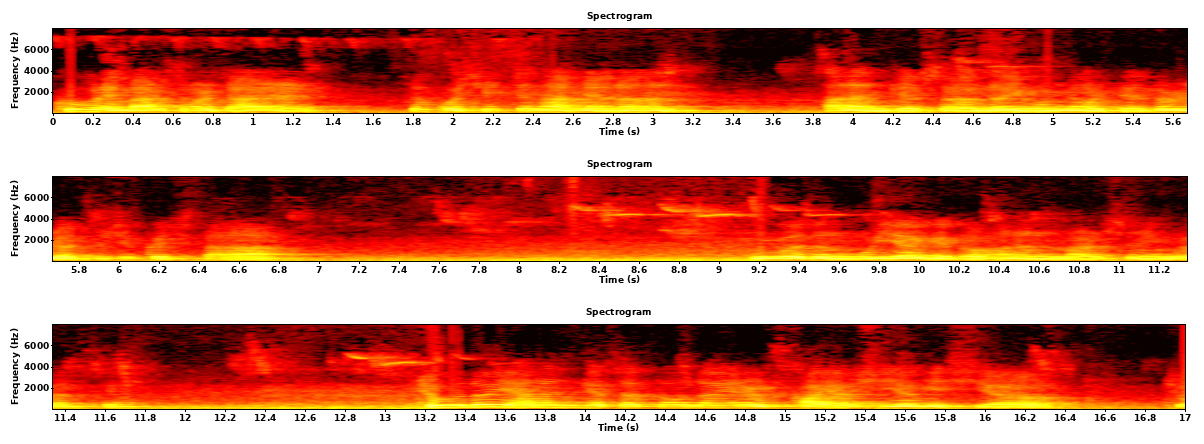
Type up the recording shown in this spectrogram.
그분의 말씀을 잘 듣고 실천하면은 하나님께서 너희 운명을 되돌려 주실 것이다. 이것은 우리에게도 하는 말씀인 것 같아요. 주 너희 하나님께서 또 너희를 가엾이 여기시어 주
